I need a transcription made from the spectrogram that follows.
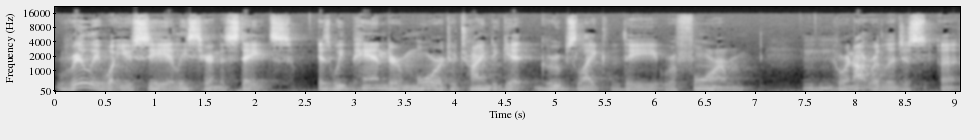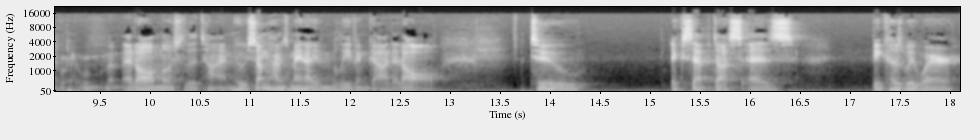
really what you see, at least here in the States, is we pander more to trying to get groups like the Reform, who are not religious uh, at all most of the time, who sometimes may not even believe in God at all, to accept us as because we wear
